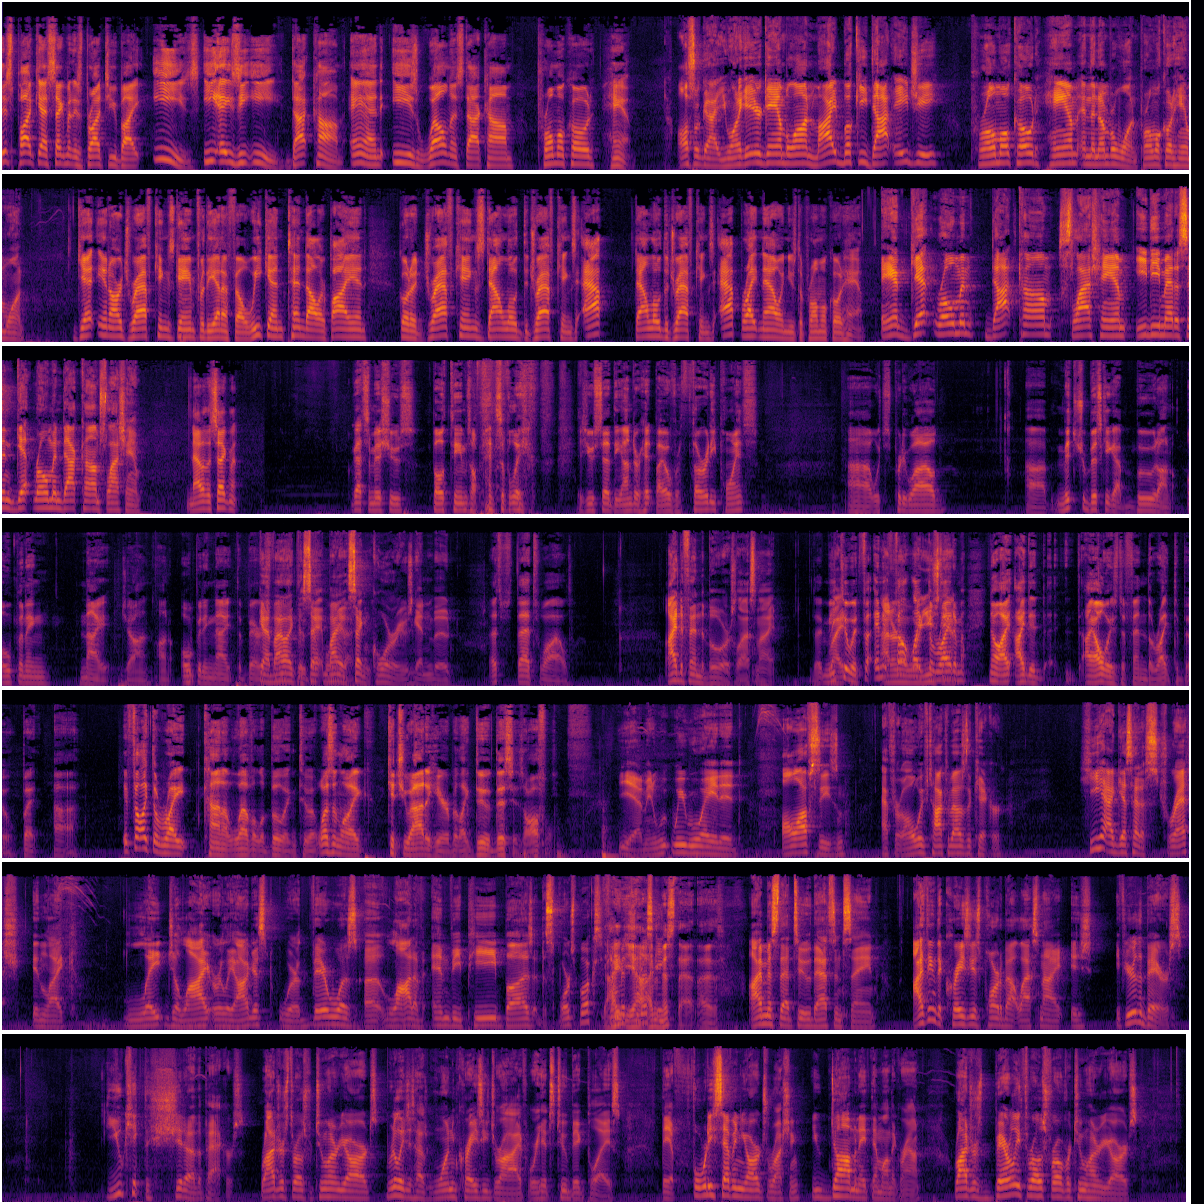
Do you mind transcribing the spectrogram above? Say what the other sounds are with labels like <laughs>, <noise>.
This podcast segment is brought to you by Eaze, E-A-Z-E dot com and eazewellness.com, promo code HAM. Also, guy, you want to get your gamble on mybookie.ag, promo code HAM and the number one, promo code HAM1. Get in our DraftKings game for the NFL weekend, $10 buy-in. Go to DraftKings, download the DraftKings app, download the DraftKings app right now and use the promo code HAM. And getroman.com slash ham, ED medicine, getroman.com slash ham. Now to the segment. We got some issues. Both teams <laughs> offensively. As you said, the under hit by over 30 points, uh, which is pretty wild. Uh, Mitch Trubisky got booed on opening night, John. On opening night, the Bears. Yeah, by like the, se- by the second quarter, he was getting booed. That's that's wild. I defend the booers last night. Uh, Me Right. too. It fe- and it felt like the right stand. amount. No, I, I did. I always defend the right to boo, but uh, it felt like the right kind of level of booing to it. It wasn't like get you out of here, but like, dude, this is awful. Yeah, I mean, we, we waited all off season after all we've talked about is the kicker. He, I guess, had a stretch in like late July, early August where there was a lot of MVP buzz at the sports books. I, yeah, I missed that. I, I missed that too. That's insane. I think the craziest part about last night is if you're the Bears, you kick the shit out of the Packers. Rodgers throws for 200 yards, really just has one crazy drive where he hits two big plays. They have 47 yards rushing. You dominate them on the ground. Rodgers barely throws for over 200 yards.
